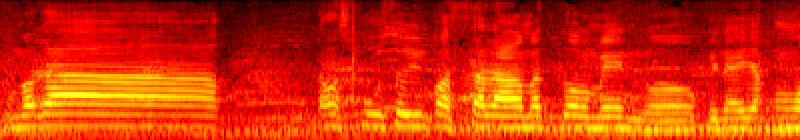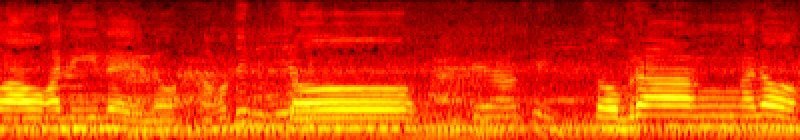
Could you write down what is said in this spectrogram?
Kumaga, taos puso yung pasalamat ko, men, no? Pinayak mo ako kanina, eh, no? Ako din. So, sobrang, ano,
